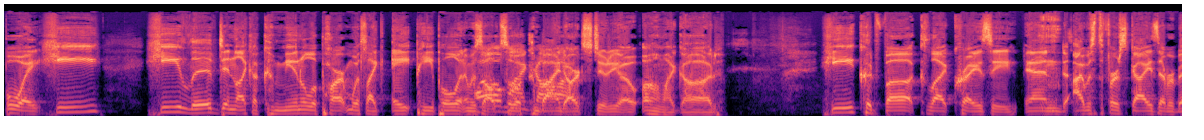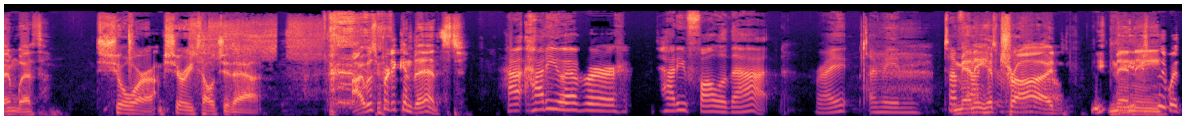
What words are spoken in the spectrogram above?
boy he he lived in like a communal apartment with like eight people, and it was Oh also a combined God. art studio. Oh my god, he could fuck like crazy, and I was the first guy he's ever been with. Sure, I'm sure he told you that. I was pretty convinced. How how do you ever how do you follow that? Right? I mean, tough Many have to tried. follow. Many, Usually with,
